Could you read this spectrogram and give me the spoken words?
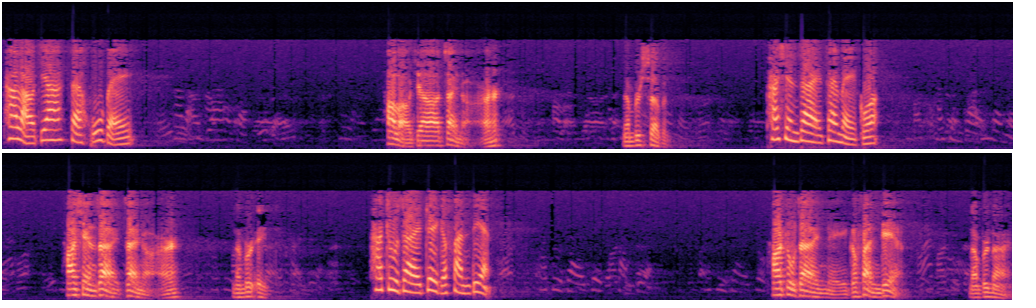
他老家在湖北。他老家在哪儿？Number seven 他现在在美国。他现在在哪儿？Number 8. 他住在这个饭店。他住在哪个饭店？ Number 9.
